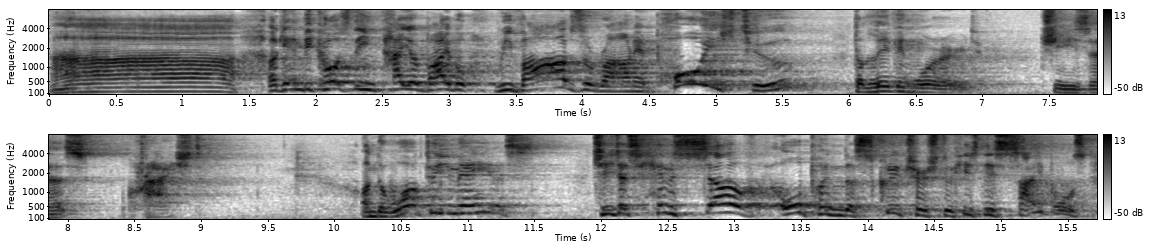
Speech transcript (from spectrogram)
Ah, again, because the entire Bible revolves around and points to the living Word, Jesus Christ. On the walk to Emmaus, Jesus himself opened the scriptures to his disciples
